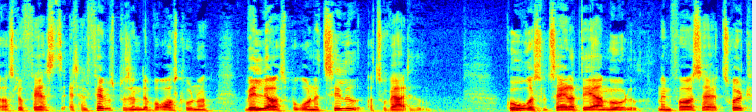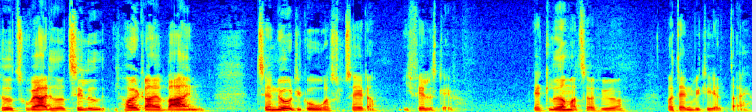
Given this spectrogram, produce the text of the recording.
at slå fast, at 90% af vores kunder vælger os på grund af tillid og troværdighed. Gode resultater, det er målet, men for os er tryghed, troværdighed og tillid i høj grad vejen til at nå de gode resultater i fællesskab. Jeg glæder mig til at høre, hvordan vi kan hjælpe dig.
